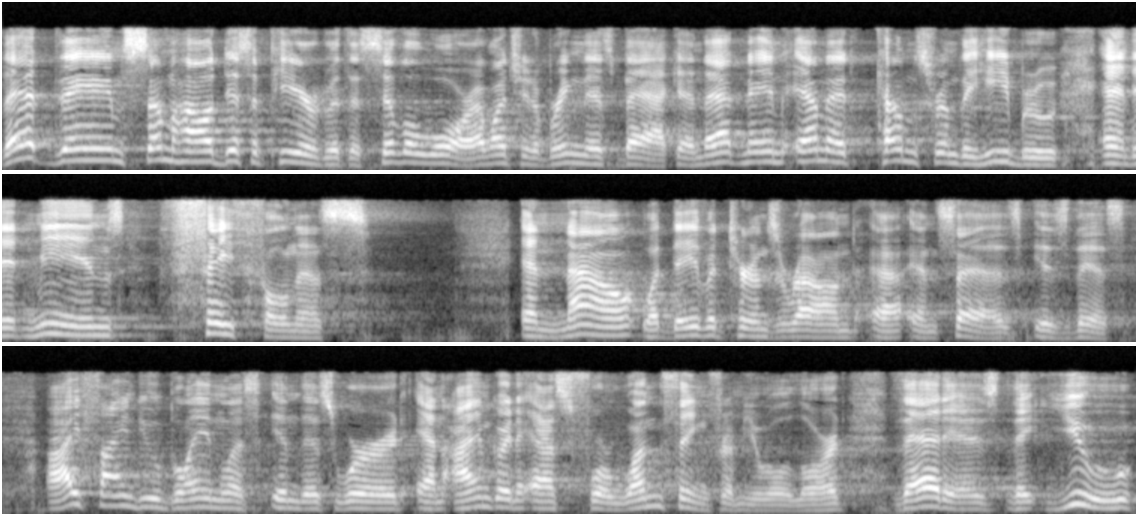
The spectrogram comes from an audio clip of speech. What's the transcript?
That name somehow disappeared with the Civil War. I want you to bring this back. And that name, Emmett, comes from the Hebrew, and it means faithfulness. And now, what David turns around uh, and says is this I find you blameless in this word, and I'm going to ask for one thing from you, O Lord. That is, that you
